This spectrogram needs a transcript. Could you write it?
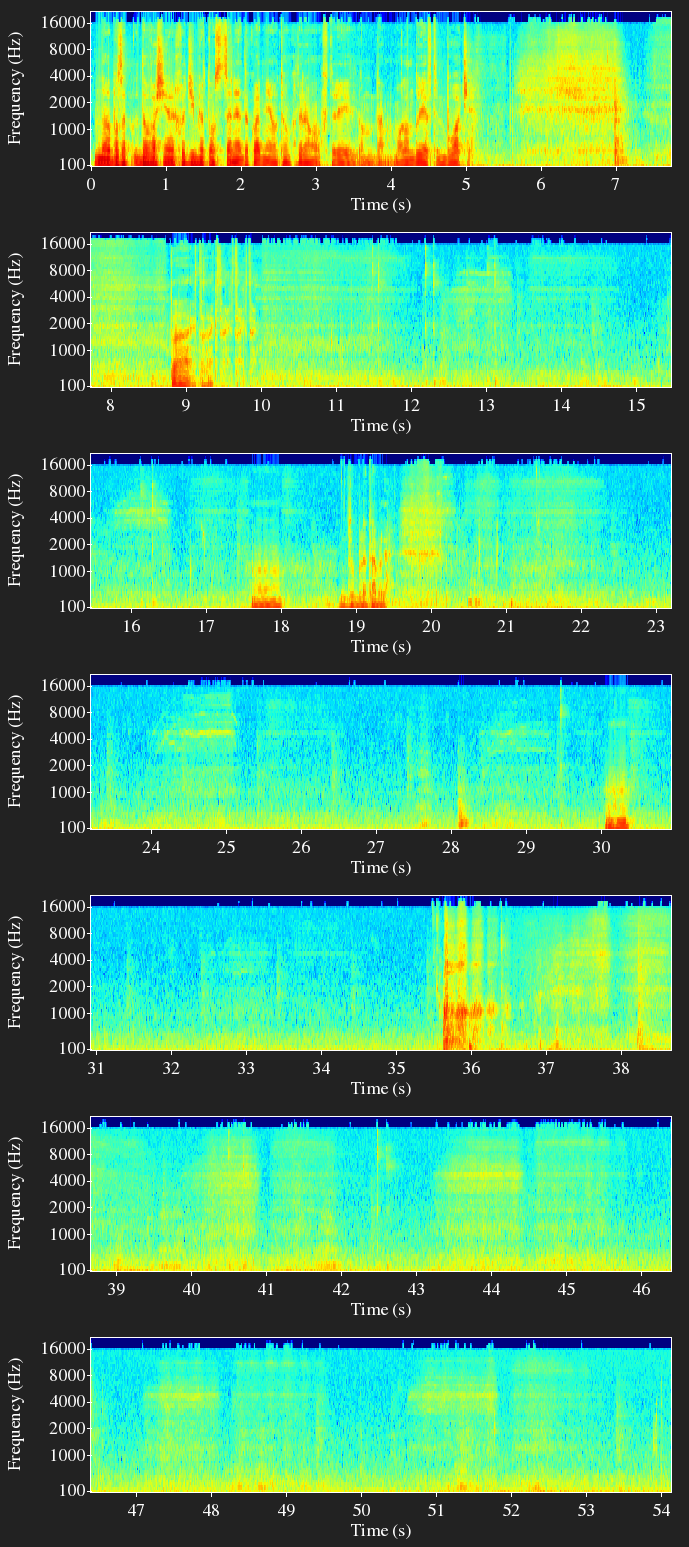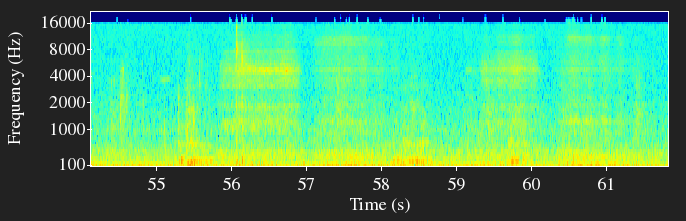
No bo za, no właśnie chodzi mi o tą scenę, dokładnie o tą, którą, w której on tam ląduje w tym błocie. Tak, tak, tak, tak, tak. Hmm. Duble. Mhm.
